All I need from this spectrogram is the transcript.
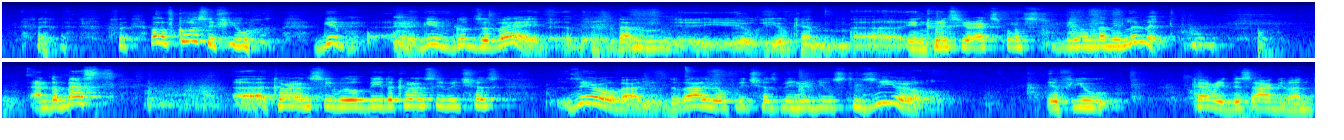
well, of course, if you give give goods away, then you you can uh, increase your exports beyond any limit. And the best uh, currency will be the currency which has zero value, the value of which has been reduced to zero if you carry this argument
